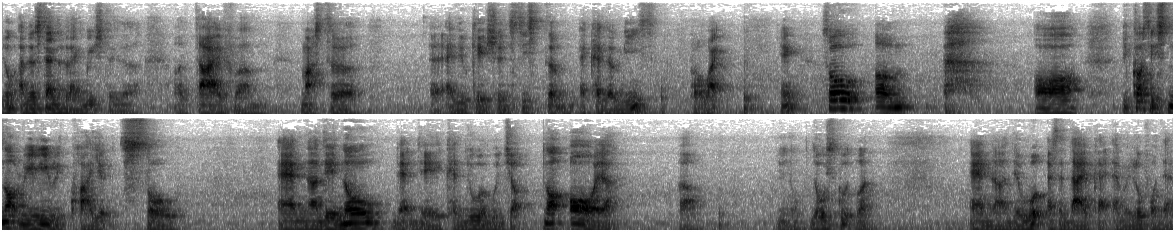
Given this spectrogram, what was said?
don't understand the language that the uh, dive um, master uh, education system academies provide. Okay? So um, or because it's not really required so and uh, they know that they can do a good job. Not all yeah? Uh, you know those good one and uh, they work as a dive guide and we look for them.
